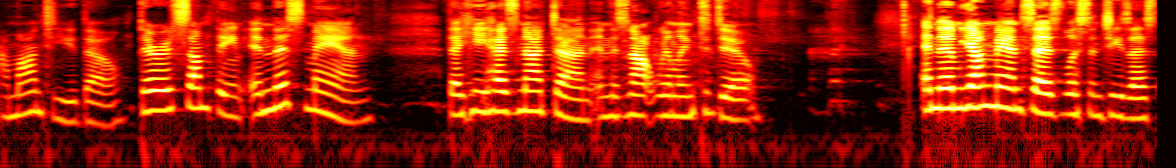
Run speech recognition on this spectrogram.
I'm on to you, though. There is something in this man that he has not done and is not willing to do. And the young man says, Listen, Jesus,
